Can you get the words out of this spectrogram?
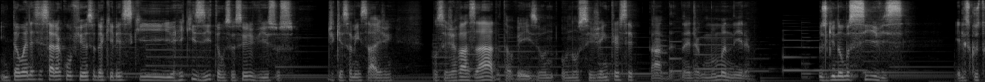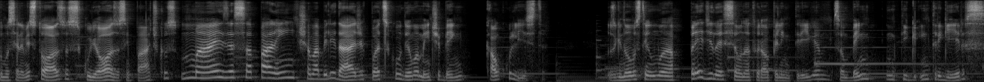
Então é necessária a confiança daqueles que requisitam seus serviços de que essa mensagem não seja vazada, talvez, ou, ou não seja interceptada, né, de alguma maneira. Os gnomos civis, eles costumam ser amistosos, curiosos, simpáticos, mas essa aparente amabilidade pode esconder uma mente bem calculista. Os gnomos têm uma predileção natural pela intriga, são bem intrigueiros,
